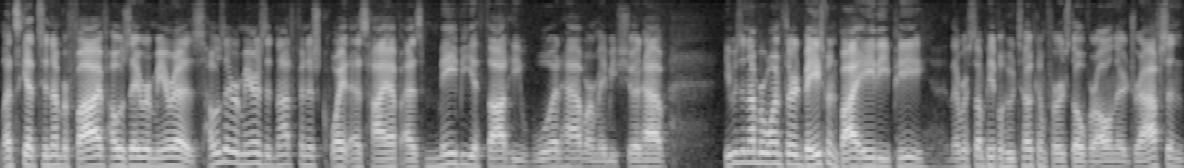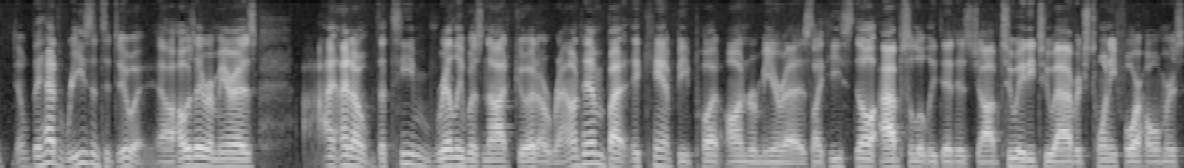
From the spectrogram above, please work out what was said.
Let's get to number five, Jose Ramirez. Jose Ramirez did not finish quite as high up as maybe you thought he would have or maybe should have. He was a number one third baseman by ADP. There were some people who took him first overall in their drafts, and they had reason to do it. Uh, Jose Ramirez I, I, know the team really was not good around him, but it can't be put on Ramirez. Like he still absolutely did his job. 282 average, 24 homers.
